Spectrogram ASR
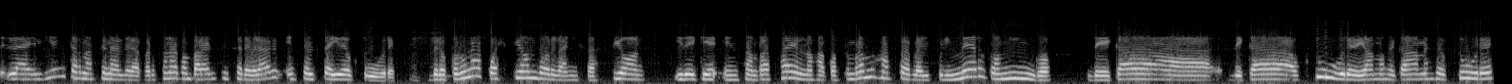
el Día Internacional de la Persona con Parálisis Cerebral es el 6 de octubre, pero por una cuestión de organización y de que en San Rafael nos acostumbramos a hacerlo el primer domingo de cada, de cada octubre, digamos, de cada mes de octubre,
